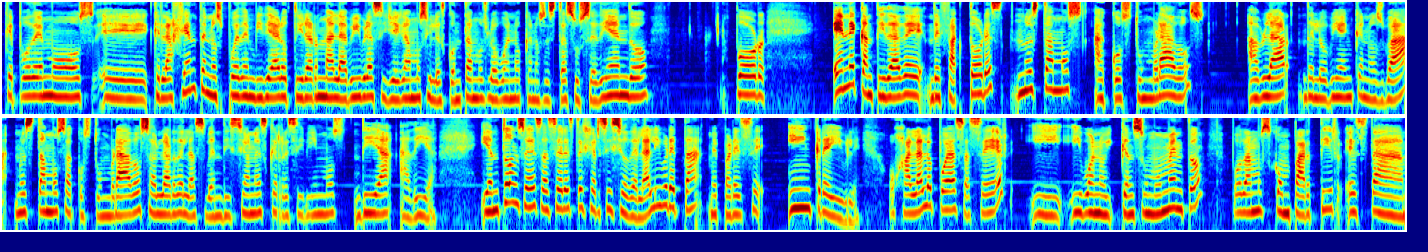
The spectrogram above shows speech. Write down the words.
que podemos, eh, que la gente nos puede envidiar o tirar mala vibra si llegamos y les contamos lo bueno que nos está sucediendo. Por N cantidad de, de factores, no estamos acostumbrados hablar de lo bien que nos va, no estamos acostumbrados a hablar de las bendiciones que recibimos día a día. Y entonces hacer este ejercicio de la libreta me parece increíble. Ojalá lo puedas hacer y, bueno, y que en su momento podamos compartir esta,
